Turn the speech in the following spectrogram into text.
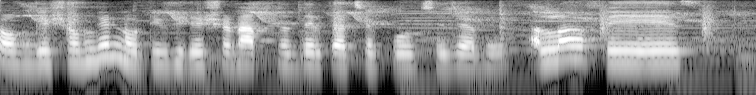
সঙ্গে সঙ্গে নোটিফিকেশন আপনাদের কাছে পৌঁছে যাবে। আল্লাহ হাফেজ।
